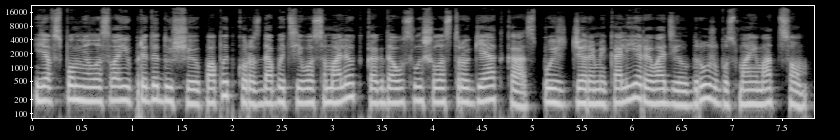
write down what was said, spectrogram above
Я вспомнила свою предыдущую попытку раздобыть его самолет, когда услышала строгий отказ, пусть Джереми Кольер и водил дружбу с моим отцом.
